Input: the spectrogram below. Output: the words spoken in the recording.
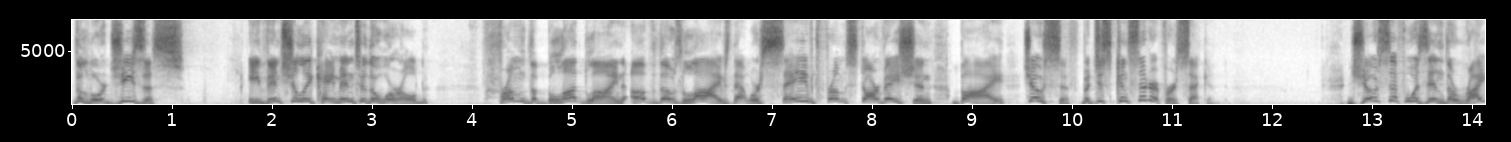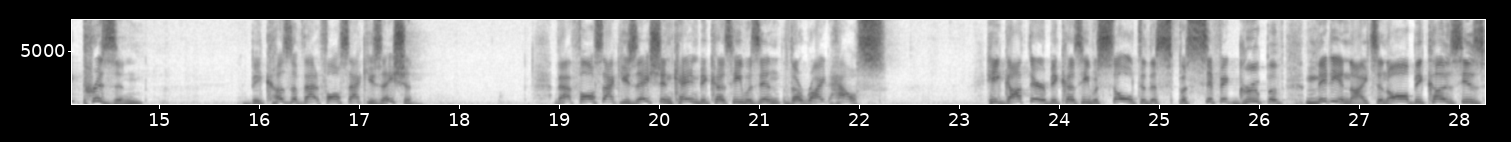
The Lord Jesus eventually came into the world from the bloodline of those lives that were saved from starvation by Joseph. But just consider it for a second. Joseph was in the right prison because of that false accusation. That false accusation came because he was in the right house. He got there because he was sold to this specific group of Midianites, and all because his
